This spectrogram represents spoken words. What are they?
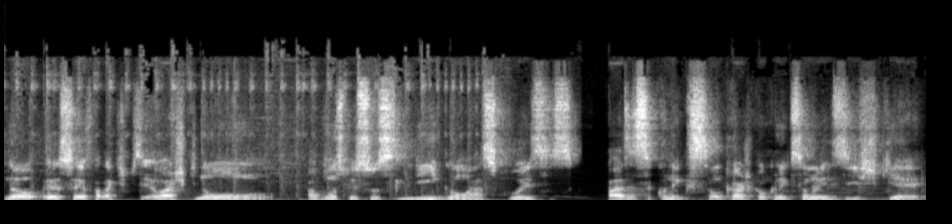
Não, eu só ia falar que tipo, eu acho que não. Algumas pessoas ligam as coisas, fazem essa conexão que eu acho que a conexão não existe, que é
